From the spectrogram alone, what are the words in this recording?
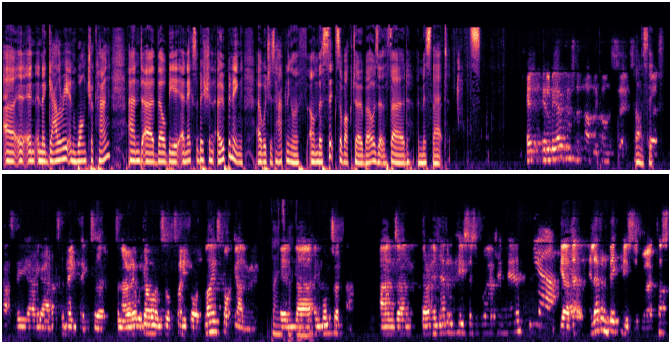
uh, in, in a gallery in Wong Chuk Hang. And uh, there'll be an exhibition opening, uh, which is happening on the, th- on the 6th of October. Or is it the 3rd? I missed that. It, it'll be open to the public on the sixth. On the That's the- 6th. That's the uh, yeah. That's the main thing to, to know, and it will go on until the twenty fourth. Blindspot Gallery Blind in spot. uh, in Wong Chuk Hang. and um, there are eleven pieces of work in here. Yeah. Yeah, there are 11 big pieces of work, plus,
